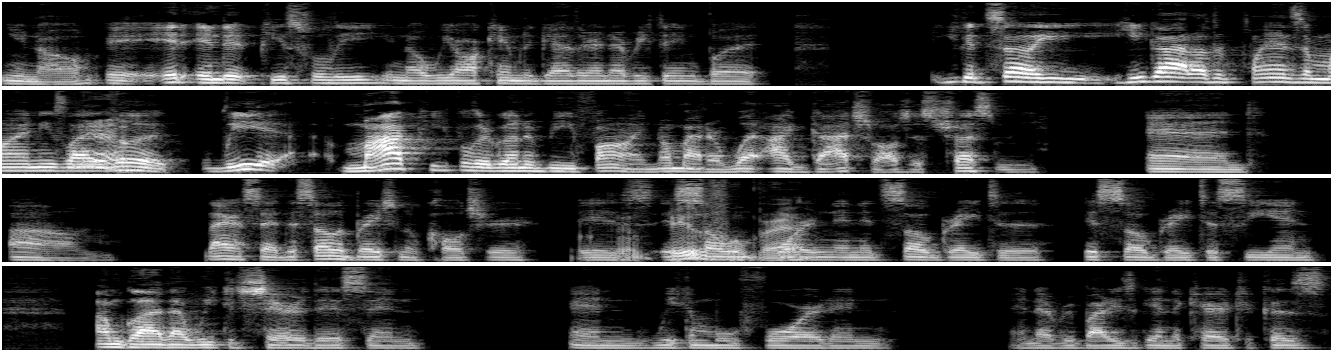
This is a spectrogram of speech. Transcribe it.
you know, it, it ended peacefully, you know, we all came together and everything, but you could tell he he got other plans in mind. He's like, Yeah. look, we my people are gonna be fine no matter what. I got y'all, just trust me. And um, like I said, the celebration of culture is is so Beautiful, bro. important and it's so great to it's so great to see. And I'm glad that we could share this and and we can move forward and and everybody's getting a character because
